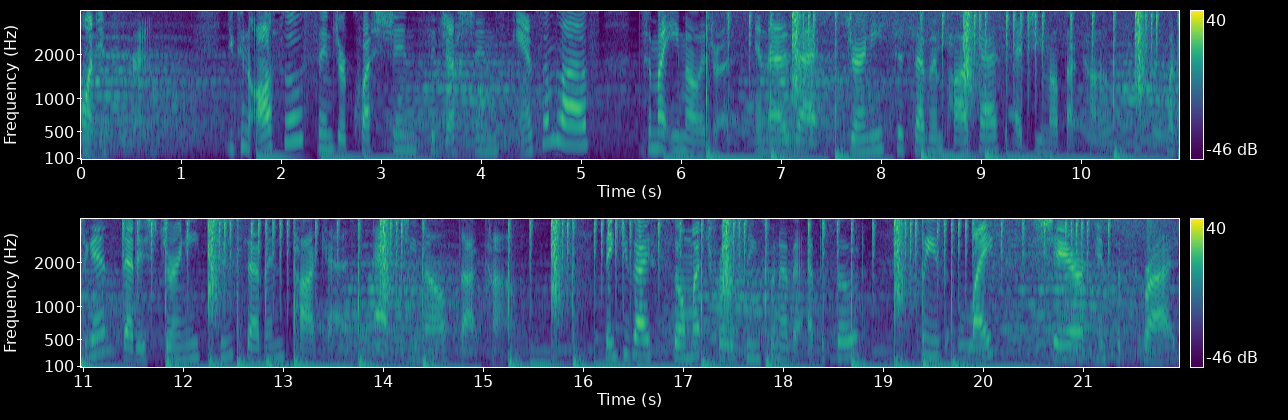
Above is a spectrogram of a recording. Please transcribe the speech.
on Instagram. You can also send your questions, suggestions, and some love to my email address, and that is at journey to seven podcast at gmail.com. Once again, that is journey to seven podcast at gmail.com. Thank you guys so much for listening to another episode. Please like, share, and subscribe.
